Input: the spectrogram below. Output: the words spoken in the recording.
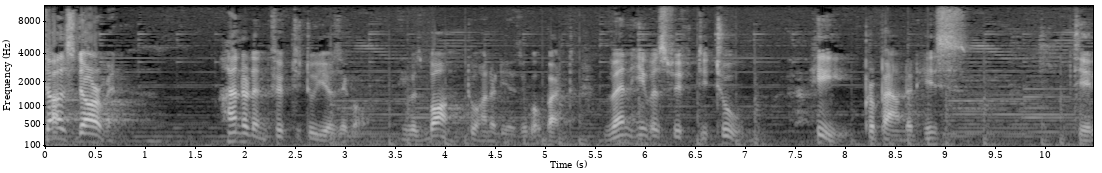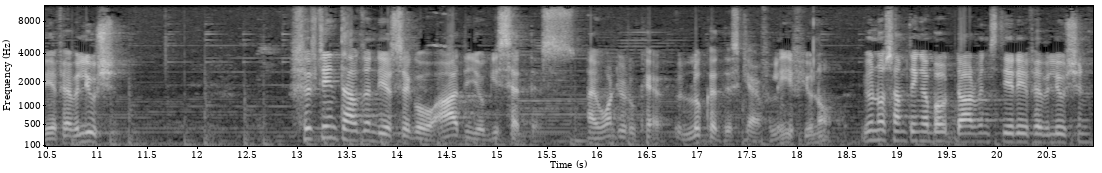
Charles Darwin, 152 years ago, he was born 200 years ago, but when he was 52, he propounded his theory of evolution. Fifteen thousand years ago, Adi Yogi said this. I want you to care… look at this carefully. If you know… you know something about Darwin's theory of evolution?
